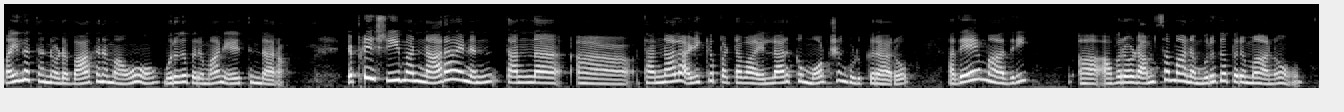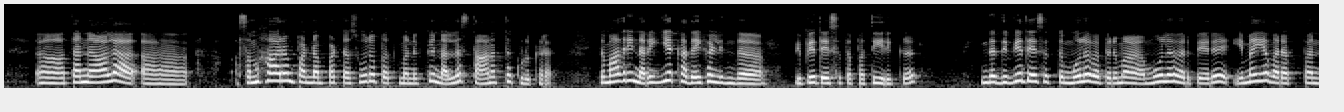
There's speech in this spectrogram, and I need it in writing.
மயிலை தன்னோட வாகனமாகவும் முருகப்பெருமான் எழுத்துண்டாராம் எப்படி ஸ்ரீமன் நாராயணன் தன்னை தன்னால் அழிக்கப்பட்டவா எல்லாருக்கும் மோட்சம் கொடுக்குறாரோ அதே மாதிரி அவரோட அம்சமான முருகப்பெருமானும் தன்னால் சம்ஹாரம் பண்ணப்பட்ட சூரபத்மனுக்கு நல்ல ஸ்தானத்தை கொடுக்குற இந்த மாதிரி நிறைய கதைகள் இந்த திவ்ய தேசத்தை பற்றி இருக்குது இந்த திவ்ய தேசத்து மூலவர் பெருமா மூலவர் பேர் இமயவரப்பன்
